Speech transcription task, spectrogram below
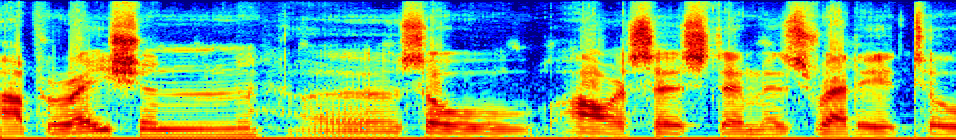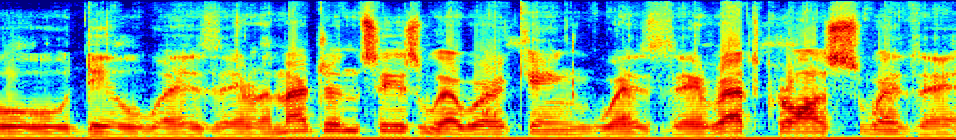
operation uh, so our system is ready to deal with their emergencies. We're working with the Red Cross, with the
